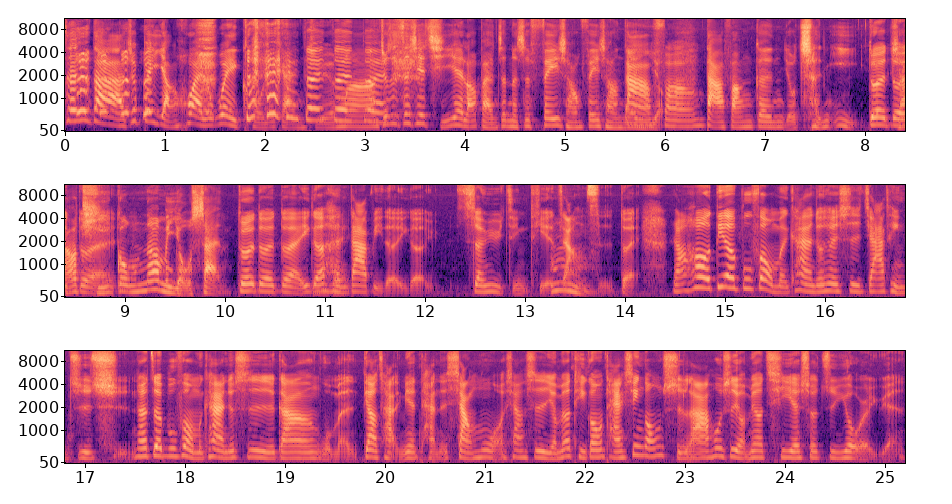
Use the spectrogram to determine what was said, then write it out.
真的、啊、就被养坏了胃口的感觉吗？就是这些企业老板真的是非常非常的大方、大方跟有诚意，对，对，对，想要提供那么友善，对对对，一个很大笔的一个。生育津贴这样子，嗯、对。然后第二部分我们看的就会是家庭支持。那这部分我们看的就是刚刚我们调查里面谈的项目，像是有没有提供弹性工时啦，或是有没有企业设置幼儿园。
